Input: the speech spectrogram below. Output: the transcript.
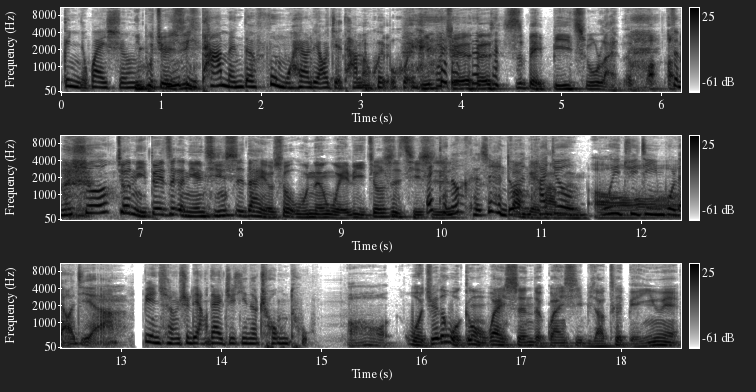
跟你的外甥，你不觉得你比他们的父母还要了解他们？会不会？你不觉得是被逼出来的吗？怎么说？就你对这个年轻世代有时候无能为力，就是其实，哎，可能可是很多人他就不会去进一步了解啊，哦、变成是两代之间的冲突。哦，我觉得我跟我外甥的关系比较特别，因为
